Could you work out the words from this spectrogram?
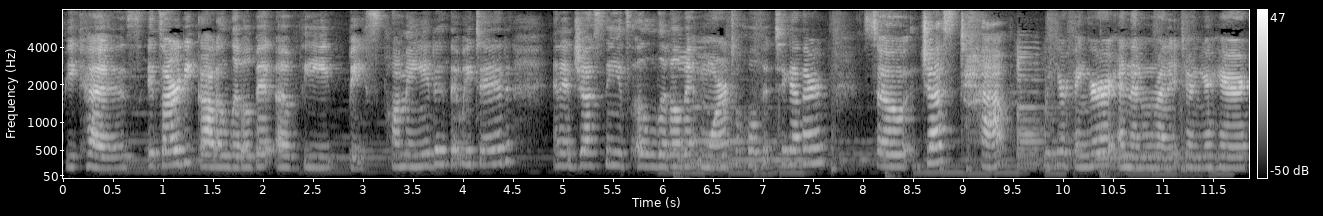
because it's already got a little bit of the base pomade that we did and it just needs a little bit more to hold it together. So just tap with your finger and then run it down your hair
